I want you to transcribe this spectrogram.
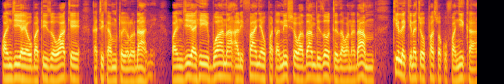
kwa njia ya ubatizo wake katika mto yorodani. Kwa njia hii bwana alifanya upatanisho wa dhambi zote za wanadamu kile kinachopaswa kufanyika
